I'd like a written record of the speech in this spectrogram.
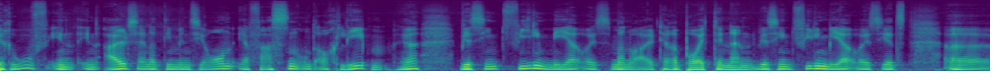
Beruf in, in all seiner Dimension erfassen und auch leben. Ja. Wir sind viel mehr als Manualtherapeutinnen, wir sind viel mehr als jetzt äh,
